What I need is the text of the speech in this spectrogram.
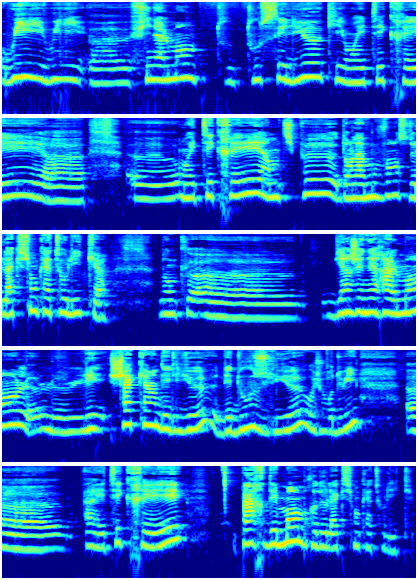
Oui, oui. Euh, finalement, tous ces lieux qui ont été créés euh, ont été créés un petit peu dans la mouvance de l'action catholique. Donc, euh, bien généralement, le, chacun des lieux, des douze lieux aujourd'hui, euh, a été créé par des membres de l'Action catholique.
